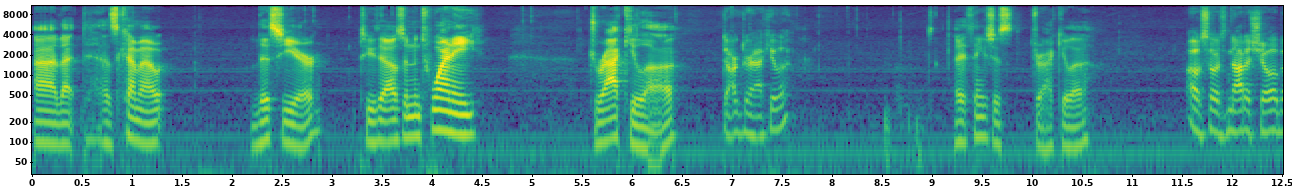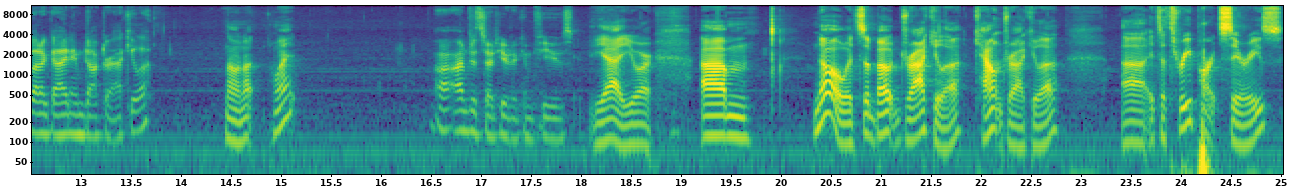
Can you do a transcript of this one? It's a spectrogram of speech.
uh, that has come out this year, 2020. Dracula. Doctor Acula. I think it's just Dracula. Oh, so it's not a show about a guy named Doctor Acula? No, not what? Uh, I'm just out here to confuse. Yeah, you are. Um, no, it's about Dracula, Count Dracula. Uh, it's a three-part series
